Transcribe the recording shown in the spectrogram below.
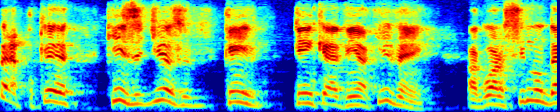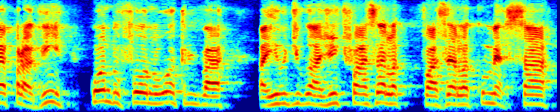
É, porque 15 dias, quem, quem quer vir aqui, vem. Agora, se não der para vir, quando for no outro, vai. Aí eu digo, a gente faz ela, faz ela começar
